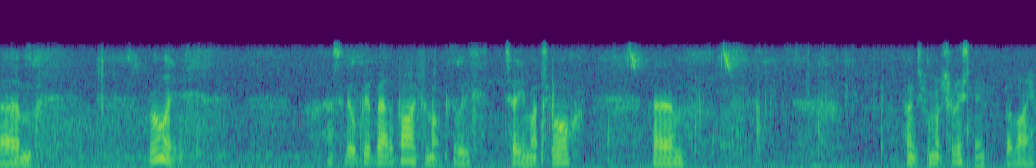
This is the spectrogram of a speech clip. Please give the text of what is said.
Um, right, that's a little bit about the bike. I'm not going to really tell you much more. Um, thanks very much for listening. Bye bye.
